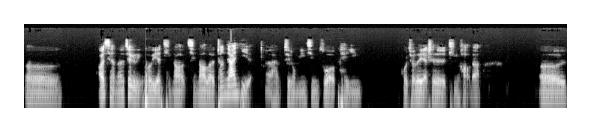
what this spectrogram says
呃，而且呢，这个里头也请到请到了张嘉译啊这种明星做配音，我觉得也是挺好的。呃，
